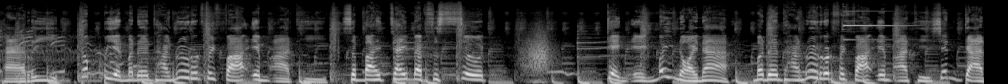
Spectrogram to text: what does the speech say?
แพรรี่ก็เปลี่ยนมาเดินทางด้วยรถไฟฟ้า MRT สบายใจแบบสุดๆ เก่งเองไม่น้อยหน้า มาเดินทางด้วยรถไฟฟ้า MRT เช่นกัน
